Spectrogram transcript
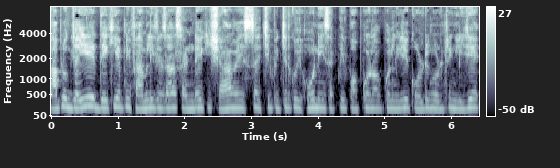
आप लोग जाइए, देखिए अपनी फैमिली के साथ। संडे की शाम है, इससे अच्छी पिक्चर कोई हो नहीं सकती। पॉपकॉर्न वॉपकॉर्न लीजिए कोल्ड ड्रिंक वोल्ड ड्रिंक लीजिए।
